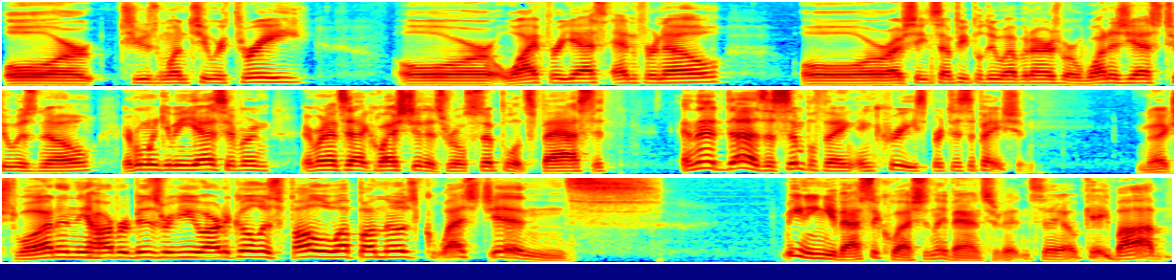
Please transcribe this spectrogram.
or choose one, two, or three, or Y for yes, N for no. Or I've seen some people do webinars where one is yes, two is no. Everyone give me yes. Everyone, everyone answer that question. It's real simple. It's fast. It, and that does a simple thing increase participation. Next one in the Harvard Biz Review article is follow up on those questions. Meaning you've asked a question, they've answered it, and say, okay, Bob,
